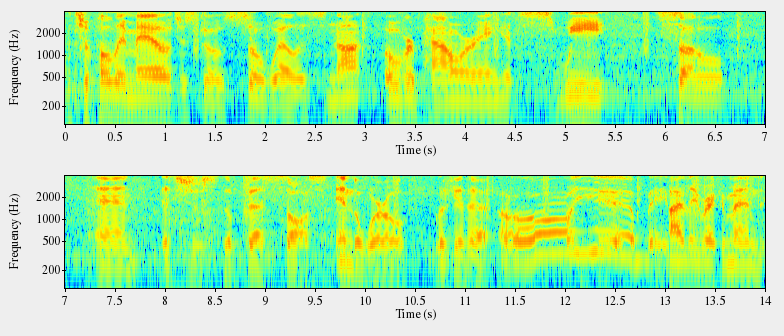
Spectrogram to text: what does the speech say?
the chipotle mayo just goes so well. It's not overpowering, it's sweet, subtle, and it's just the best sauce in the world. Look at that. Oh, yeah, baby. Highly recommend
